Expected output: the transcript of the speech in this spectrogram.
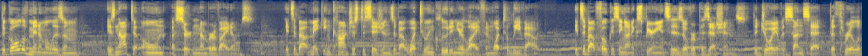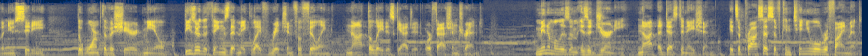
The goal of minimalism is not to own a certain number of items. It's about making conscious decisions about what to include in your life and what to leave out. It's about focusing on experiences over possessions, the joy of a sunset, the thrill of a new city, the warmth of a shared meal. These are the things that make life rich and fulfilling, not the latest gadget or fashion trend. Minimalism is a journey, not a destination. It's a process of continual refinement,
